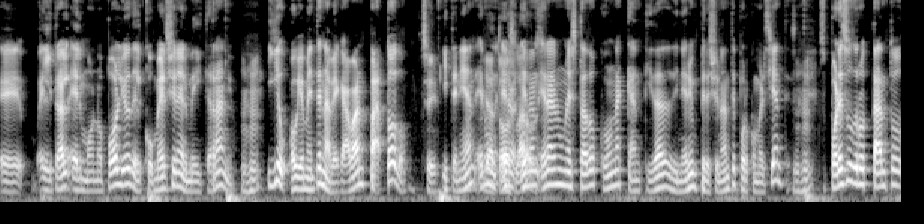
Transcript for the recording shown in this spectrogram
eh, literal el monopolio del comercio en el Mediterráneo. Ujú, Y obviamente navegaban para todo. Sí. Y tenían, Y era eran, eran un estado con una cantidad de dinero impresionante por comerciantes. Ujú. Por eso duró tanto,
